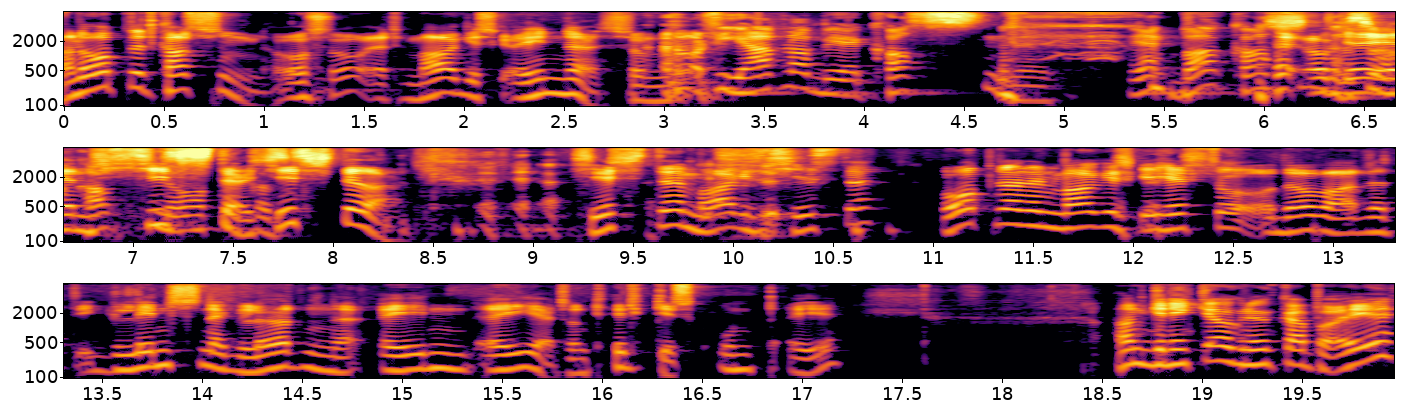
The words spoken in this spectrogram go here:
Han åpnet kassen og så et magisk øyne som Det ble jævla mye kassen. Jeg gikk bak kassen. Ok, en kassen kiste. Kiste, da. Kiste, magisk kiste. Åpna den magiske kista, og da var det et glinsende, glødende øye. Et sånn tyrkisk ondt øye. Han gnikka og gnukka på øyet,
